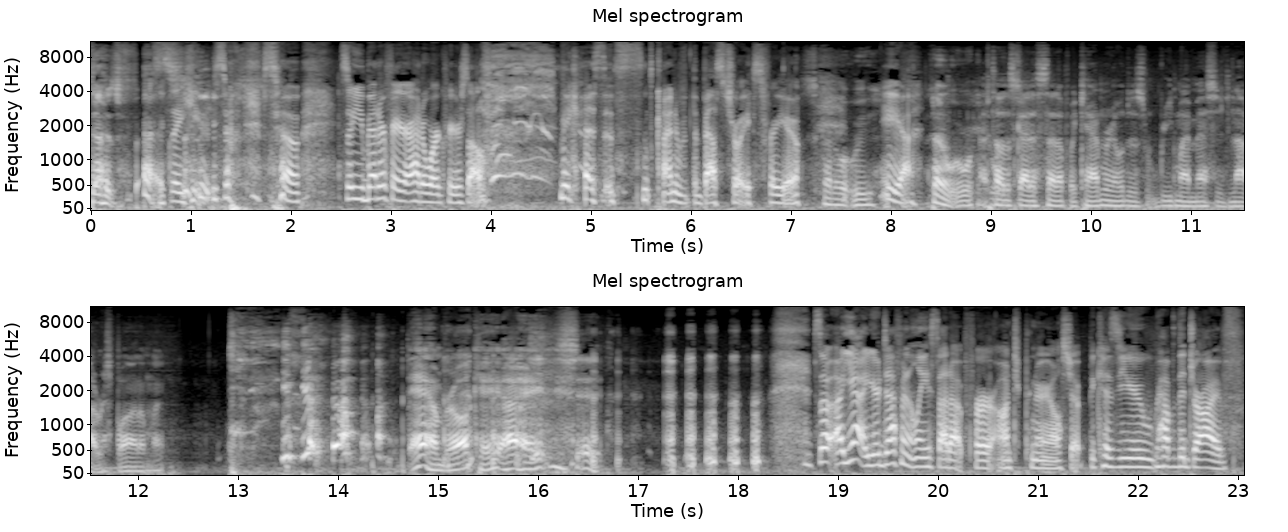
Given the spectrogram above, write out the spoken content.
That's facts. So you, so so so you better figure out how to work for yourself because it's kind of the best choice for you. That's kind of what we, Yeah. kind of what we're working I tell this guy to set up a camera, he'll just read my message, not respond. I'm like, damn, bro. Okay, all right, shit. So uh, yeah, you're definitely set up for entrepreneurship because you have the drive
